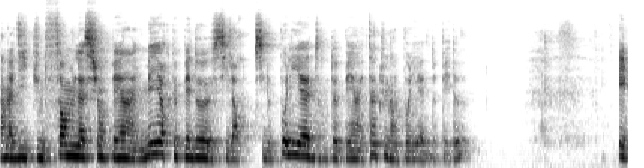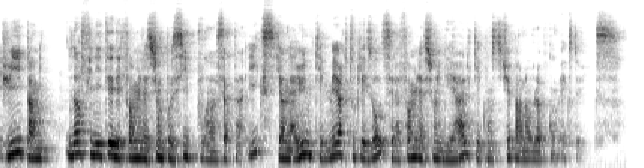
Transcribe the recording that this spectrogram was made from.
On a dit qu'une formulation P1 est meilleure que P2 si, le polyèdre de P1 est inclus dans le polyèdre de P2. Et puis, parmi l'infinité des formulations possibles pour un certain x, il y en a une qui est meilleure que toutes les autres, c'est la formulation idéale qui est constituée par l'enveloppe convexe de x.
